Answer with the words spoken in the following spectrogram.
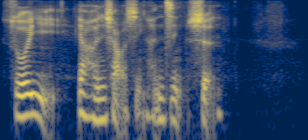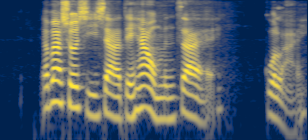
所以要很小心、很谨慎。要不要休息一下？等一下我们再过来。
